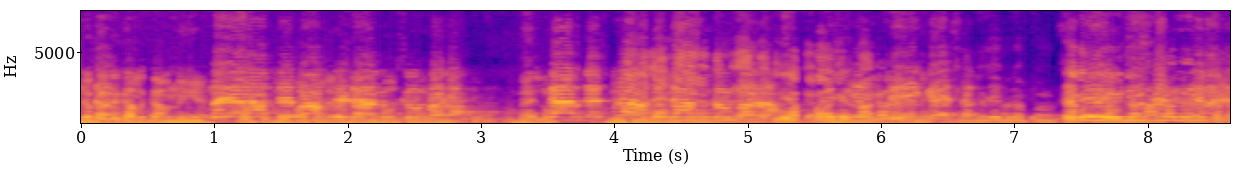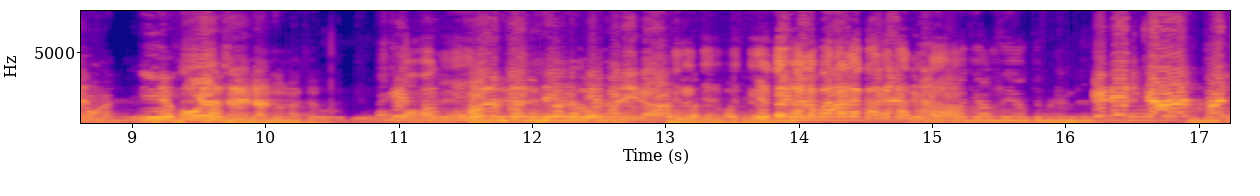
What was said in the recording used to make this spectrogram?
ਦੇਖੋ ਤੇ ਗੱਲ ਕਰਨੀ ਹੈ। ਮੈਂ ਪੁਲਿਸ ਆਪਦੇ ਦੀ ਬਾਪ ਪਾਸੇ ਦੇ ਲੈ ਨਾਮ ਪੁਲਿਸ ਕਿਉਂ ਮਾਰਾਂ? ਬਹਿ ਲੋ ਮੈਂ ਆਪਦੇ ਭਰਾ ਦੇ ਨਾਮ ਕਿਉਂ ਮਾਰਾਂ? ਨਹੀਂ ਆਪਾਂ ਇਹ ਲੰਘਾ ਦੇ ਇੱਕ ਦਿਨ ਇਹਦਾ ਲੰਘਾ ਦੇ ਨੇ ਕਿੱਧਰ ਹੋਣਾ। ਇਹ ਫੋਰਸ ਅਸੀਂ ਜਾਂਦੇ ਉਹਨਾਂ ਚਿਰ। ਅਸੀਂ ਜਾਵਾਂਗੇ। ਹੁਣ ਤੁਸੀਂ ਕਹਿੰਦੇ ਸੀ ਲੰਘਾ ਦੋ ਬਣੇਗਾ। ਇਹ ਤਾਂ ਗੱਲਬਾਤ ਵਾਲਾ ਗੱਲ ਕਰ ਲਓ ਨਾ। ਚੱਲਦੇ ਆ ਉੱਥੇ ਬਠਿੰਡੇ। ਇਹਦੇ ਚਾਰ ਪੰਜ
